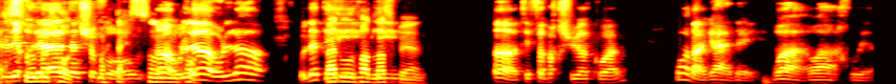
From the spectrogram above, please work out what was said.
اللي تنشوفوا تحسهم آه الحوض. ولا ولا ولا هذا تي- الفضل تي- أصبي آه تيفرق شوية الكوار وراه كاع داي واه واه خويا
